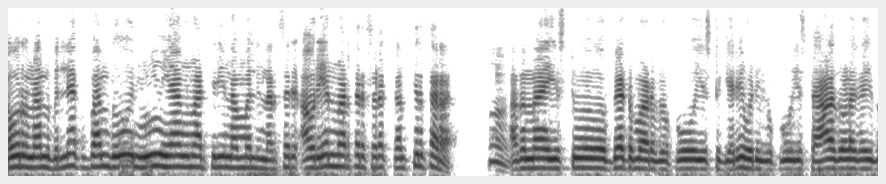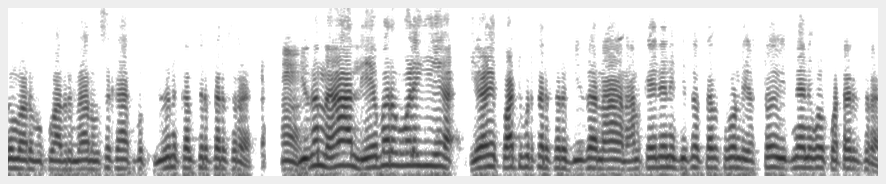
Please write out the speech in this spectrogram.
ಅವ್ರು ನನ್ನ ಬೆಲ್ಯಾಕ್ ಬಂದು ನೀವ್ ಹೆಂಗ್ ಮಾಡ್ತೀರಿ ನಮ್ಮಲ್ಲಿ ನರ್ಸರಿ ಅವ್ರ ಏನ್ ಮಾಡ್ತಾರೆ ಸರ ಕಲ್ತಿರ್ತಾರ. ಅದನ್ನ ಇಷ್ಟು ಬೆಡ್ ಮಾಡ್ಬೇಕು ಇಷ್ಟು ಗೆರಿ ಹೊಡಿಬೇಕು ಇಷ್ಟು ಆಳದೊಳಗ ಇದು ಮಾಡ್ಬೇಕು ಅದ್ರ ಮೇಲೆ ಉಸಕ್ ಹಾಕ್ಬೇಕು ಇದನ್ನ ಕಲ್ತಿರ್ತಾರ ಸರ್. ಇದನ್ನ ಲೇಬರ್ ಗಳಿಗೆ ಹೇಳಿ ಕೊಟ್ಟು ಬಿಡ್ತಾರೆ ಸರ್ ಬೀಜ. ನಾ ನನ್ನ ಕೈಲೇನೆ ಬೀಜ ತರ್ಸ್ಕೊಂಡು ಎಷ್ಟೋ ವಿಜ್ಞಾನಿಗಳು ಕೊಟ್ಟಾರಿ ಸರ್.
